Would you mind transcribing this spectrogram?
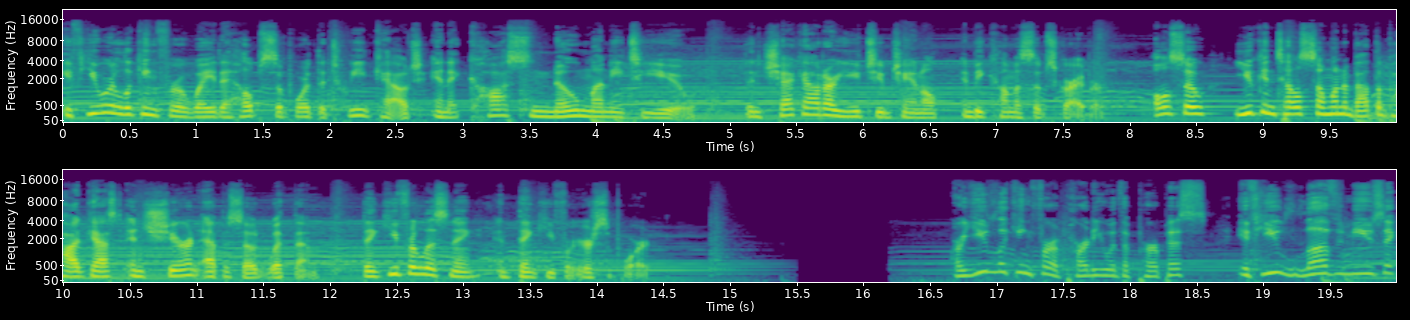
If you are looking for a way to help support the Tweed Couch and it costs no money to you, then check out our YouTube channel and become a subscriber. Also, you can tell someone about the podcast and share an episode with them. Thank you for listening and thank you for your support. Are you looking for a party with a purpose? If you love music,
